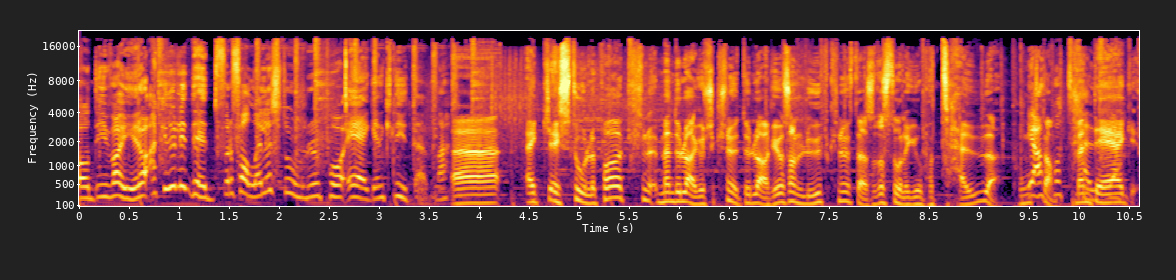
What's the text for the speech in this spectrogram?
og de vaier. Og er ikke du litt redd for å falle, eller stoler du på egen knyteevne? Eh, jeg, jeg stoler på Men du lager jo ikke knut, du lager jo sånn loop-knute, så da stoler jeg jo på tauet. Ja, på tauet. Men det jeg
